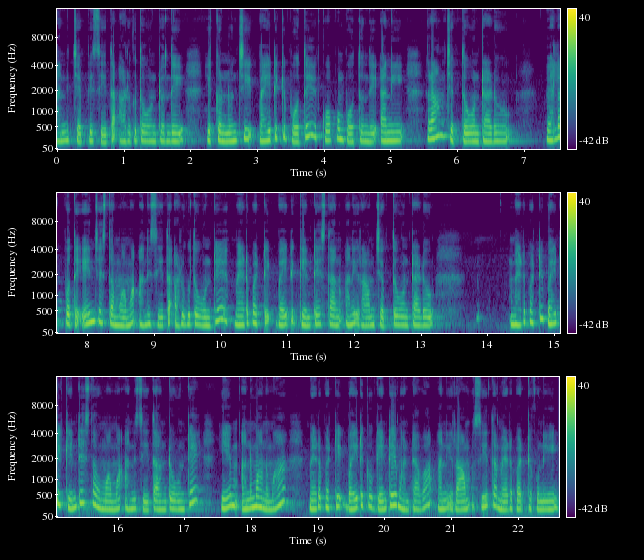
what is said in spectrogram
అని చెప్పి సీత అడుగుతూ ఉంటుంది. ఇక్కడి నుంచి బయటికి పోతే కోపం పోతుంది అని రామ్ చెప్తూ ఉంటాడు. వెళ్ళకపోతే ఏం చేస్తాం మామ? అని సీత అడుగుతూ ఉంటే మేడపట్టి బయటికి గెంటేస్తాను అని రామ్ చెప్తూ ఉంటాడు. మెడపట్టి బయటికి గెంటేస్తావు మామ అని సీత అంటూ ఉంటే ఏం అనుమానమా? మెడపట్టి బయటకు గెంటేయమంటావా? అని రామ్ సీత మెడపట్టుకుని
